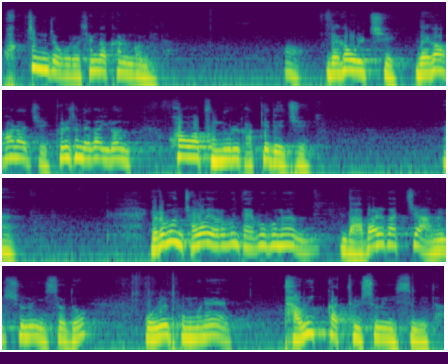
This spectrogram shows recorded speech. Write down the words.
확증적으로 생각하는 겁니다. 어, 내가 옳지, 내가 화나지. 그래서 내가 이런 화와 분노를 갖게 되지. 예. 여러분, 저와 여러분 대부분은 나발 같지 않을 수는 있어도 오늘 본문에 다윗 같을 수는 있습니다.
